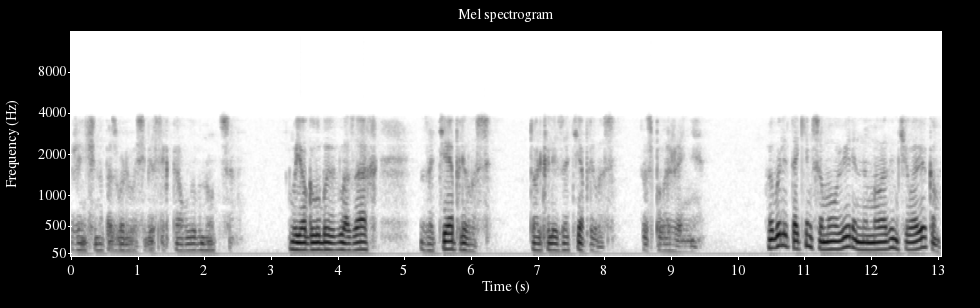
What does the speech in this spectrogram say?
Женщина позволила себе слегка улыбнуться. В ее голубых глазах затеплилось, только ли затеплилось расположение. Вы были таким самоуверенным молодым человеком.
